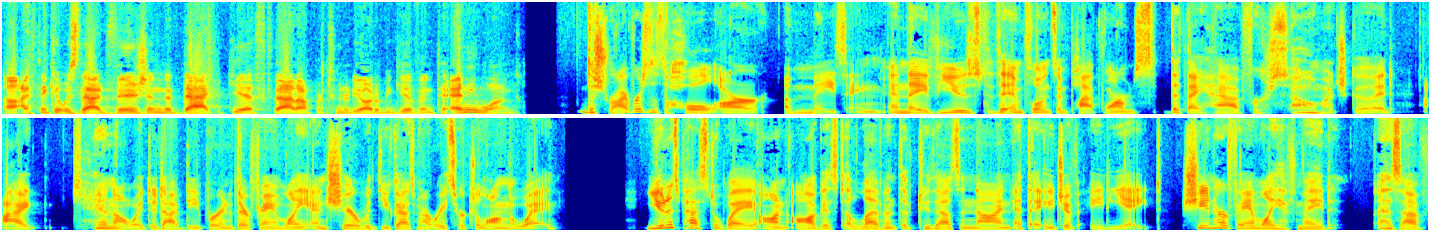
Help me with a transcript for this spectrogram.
Uh, I think it was that vision that that gift, that opportunity ought to be given to anyone. The Shrivers as a whole are amazing, and they've used the influence and platforms that they have for so much good. I cannot wait to dive deeper into their family and share with you guys my research along the way. Eunice passed away on August 11th of 2009 at the age of 88. She and her family have made as I've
